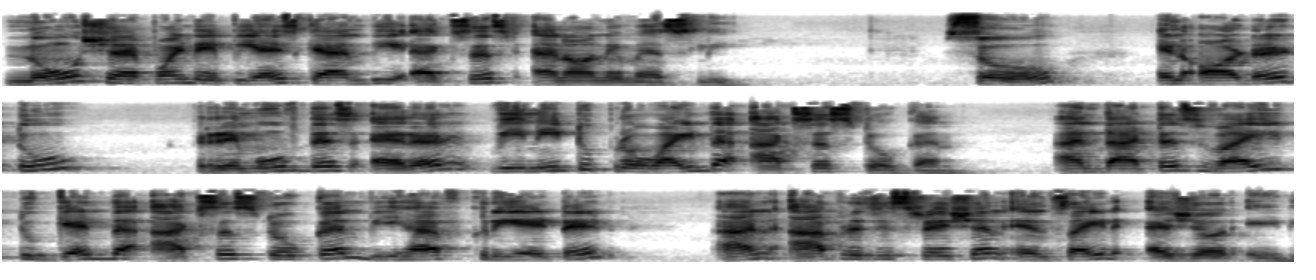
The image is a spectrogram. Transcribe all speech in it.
no SharePoint APIs can be accessed anonymously. So in order to remove this error, we need to provide the access token. And that is why to get the access token, we have created an app registration inside Azure AD.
